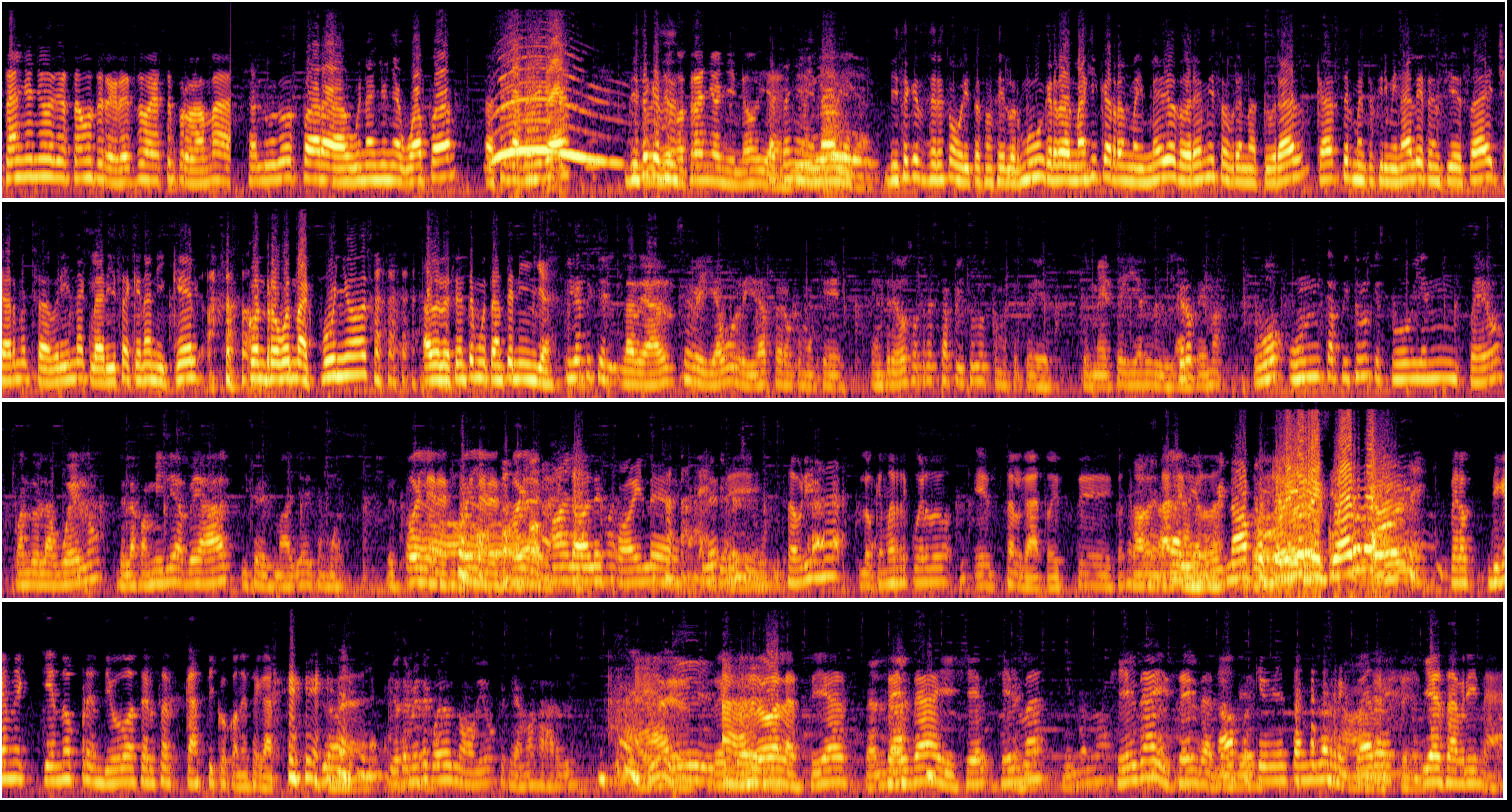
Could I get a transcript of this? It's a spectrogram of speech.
Tal ñoños? Ya estamos de regreso a este programa. Saludos para una ñoña guapa, hacia la Vega. Dice que sus, Otra ñoñinovia. otra ñoñinovia. Dice que sus series favoritas son Sailor Moon, Guerreras Mágicas, Ranma y Medio, Doremi, Sobrenatural, Castle, Mentes Criminales, NCSI, Charmed, Sabrina, Clarissa, Kenan Nickel, con Robot McPuños, Adolescente Mutante Ninja. Fíjate que la de Al se veía aburrida, pero como que entre dos o tres capítulos como que te, te mete ahí Creo- tema. Hubo un capítulo que estuvo bien feo cuando el abuelo de la familia ve a Al y se desmaya y se muere. Spoiler, spoiler, spoiler. Oh, lol, spoiler. Tiene chingo. Sabrina, lo que más recuerdo es al gato, este, ¿cómo se llama? Salen, Salen, salen, ¿verdad? No, pues que yo lo recuerdo. Pero díganme quién no aprendió a ser sarcástico con ese gato. Yo, yo también recuerdo el novio que se llama Harvey. Ay, Recuerdo a las tías Zelda. Zelda y Gil- Hilma. Hilda, ¿no? Hilda y Zelda No, también. pues que bien también lo recuerdo. Y a Sabrina.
